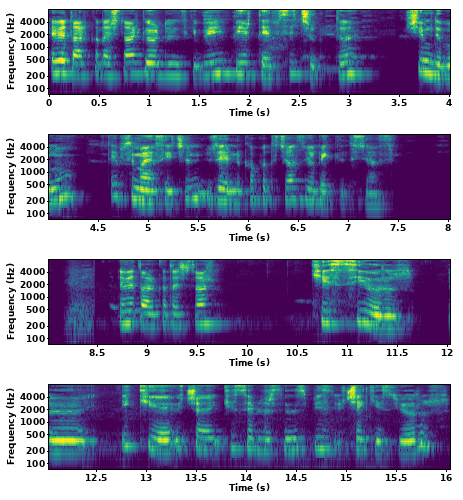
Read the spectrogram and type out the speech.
Evet arkadaşlar gördüğünüz gibi bir tepsi çıktı. Şimdi bunu tepsi mayası için üzerini kapatacağız ve bekleteceğiz. Evet arkadaşlar kesiyoruz. Ee, 2'ye 3'e kesebilirsiniz. Biz 3'e kesiyoruz.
